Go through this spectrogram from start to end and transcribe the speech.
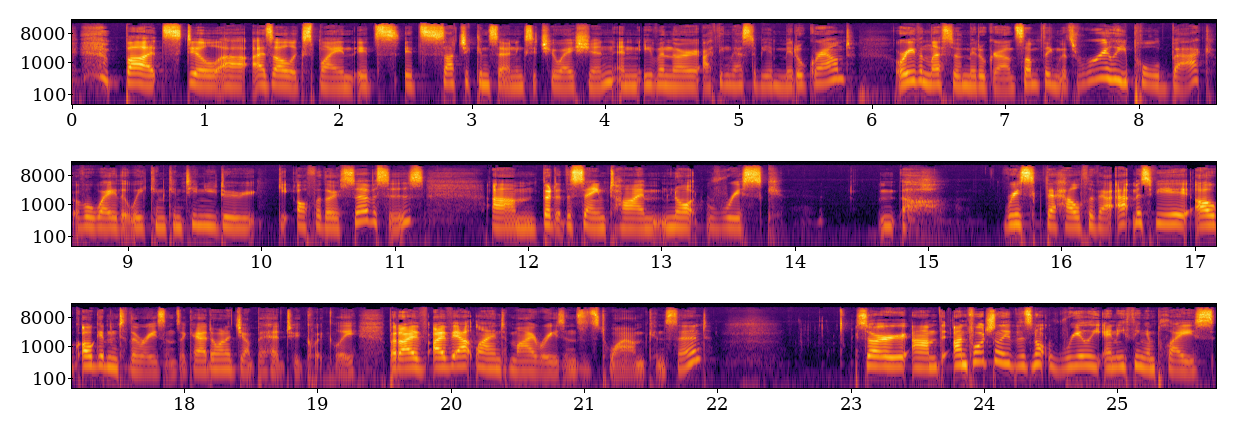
but still uh, as i'll explain it's it's such a concerning situation. And even though i think there has to be a middle ground or even less of a middle ground something that's really pulled back of a way that we can continue to offer those services um, but at the same time not risk oh, risk the health of our atmosphere. I'll, I'll get into the reasons okay? I don't want to jump ahead too quickly. But i've, I've outlined my reasons as to why i'm concerned so, um, unfortunately, there's not really anything in place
